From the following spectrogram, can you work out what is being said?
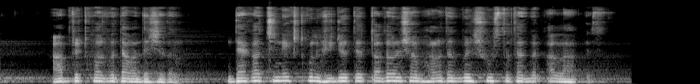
আপডেট পেতে আমাদের সাথে দেখা হচ্ছে নেক্সট কোন ভিডিওতে, ততক্ষণ সব ভালো থাকবেন, সুস্থ থাকবেন, আল্লাহ হাফেজ।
